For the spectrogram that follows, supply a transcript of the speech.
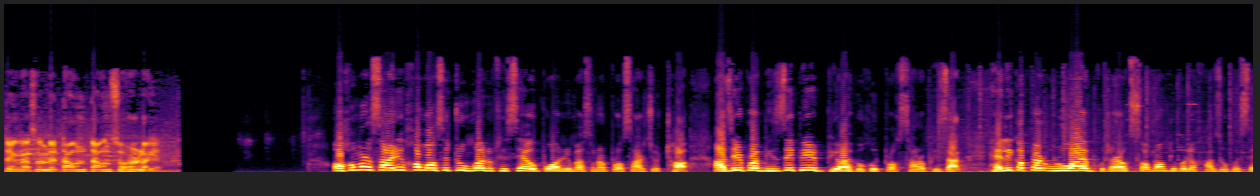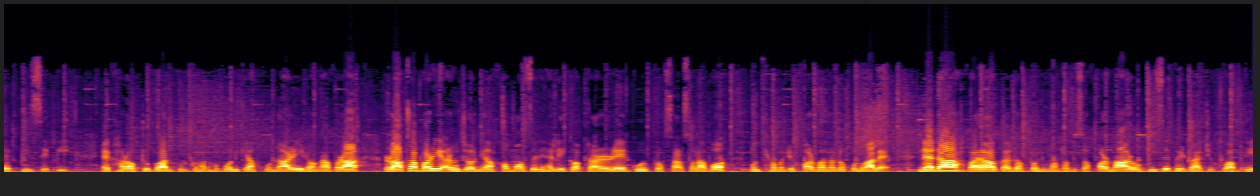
তেওঁক আচলতে টাউন টাউন চহৰ লাগে। অসমৰ চাৰি সমষ্টিত তুংগত উঠিছে উপ নিৰ্বাচনৰ প্ৰচাৰ যুদ্ধ। আজিৰ পৰা বিজেপিৰ ব্যয়বহুল প্ৰচাৰ অভিযান। হেলিকপ্টাৰ উৰুৱাই ভোটাৰক চমক দিবলৈ সাজু হৈছে বিজেপি। এঘাৰ অক্টোবৰত ভোটগ্ৰহণ হ'বলগীয়া সোণাৰী ৰঙাপাৰা ৰাতাবাৰী আৰু জনীয়া সমষ্টিত হেলিকপ্টাৰেৰে গৈ প্ৰচাৰ চলাব মুখ্যমন্ত্ৰী সৰ্বানন্দ সোণোৱালে। নেডাৰ আহ্বায়ক ডঃ হিমন্ত বিশ্ব শৰ্মা আৰু বিজেপিৰ ৰাজ্যিক সভাপতি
